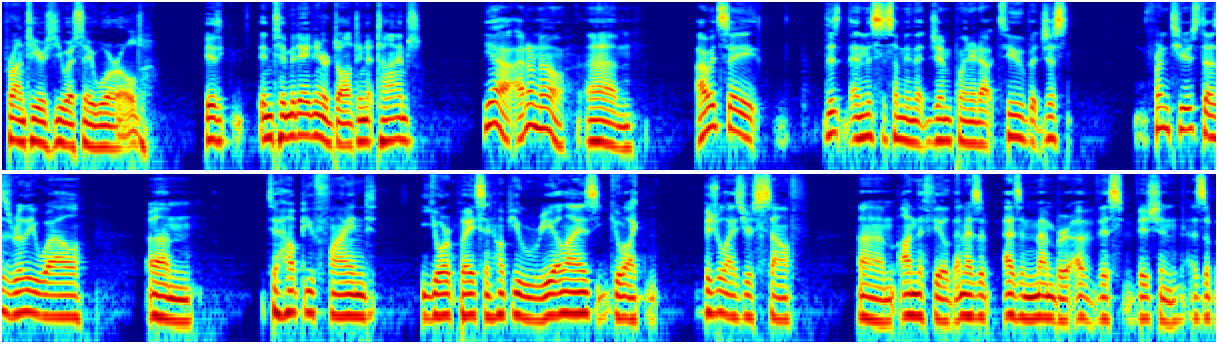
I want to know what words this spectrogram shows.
Frontiers USA world? Is it intimidating or daunting at times? Yeah, I don't know. Um, I would say this, and this is something that Jim pointed out too, but just Frontiers does really well um, to help you find your place and help you realize your like visualize yourself um, on the field and as a as a member of this vision as a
